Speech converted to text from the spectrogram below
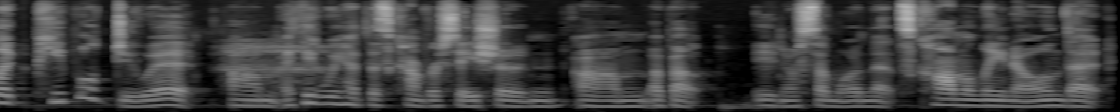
like people do it. Um, I think we had this conversation um, about you know someone that's commonly known that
